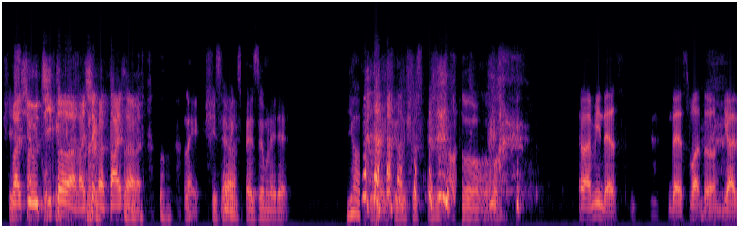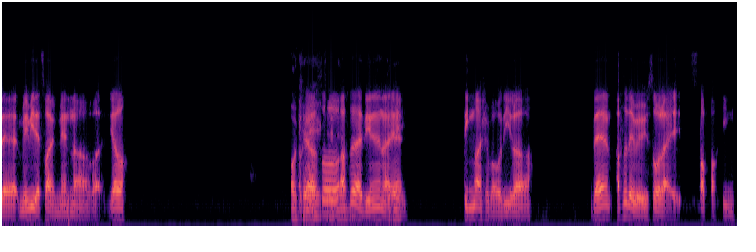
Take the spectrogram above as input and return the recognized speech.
she Like she will starts jitter, working, ah, like shake her thighs. ah, like, like she's Yeah. having spasm like that. Yeah, like she'll, she'll spasm. Ugh. yeah, I mean that's that's what the yeah the maybe that's what I meant lah. But yeah, okay, Okay, so okay, then. after I didn't like think much about it lah. Then after that we so like stop talking.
